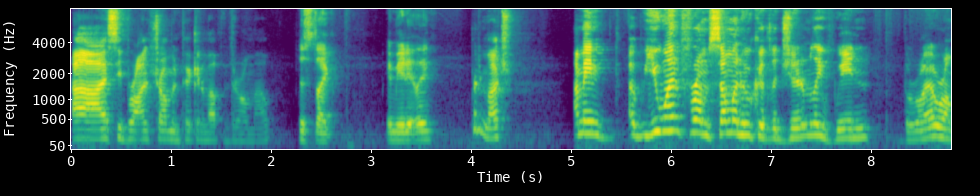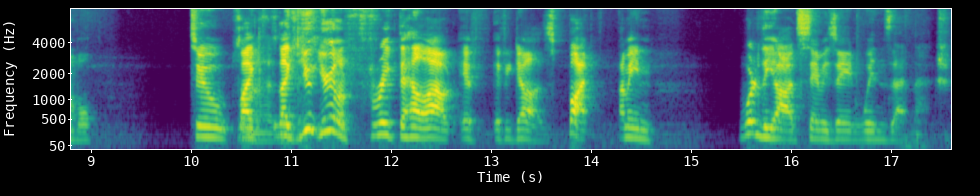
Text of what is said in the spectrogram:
Uh, I see Braun Strowman picking him up and throw him out. Just like immediately. Pretty much. I mean, uh, you went from someone who could legitimately win the Royal Rumble to Someone like like you you're gonna freak the hell out if if he does. But I mean, what are the odds Sami Zayn wins that match?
